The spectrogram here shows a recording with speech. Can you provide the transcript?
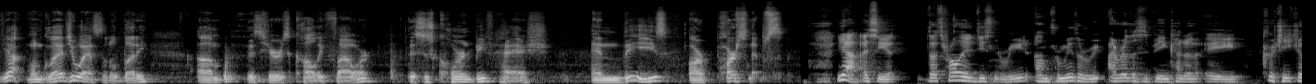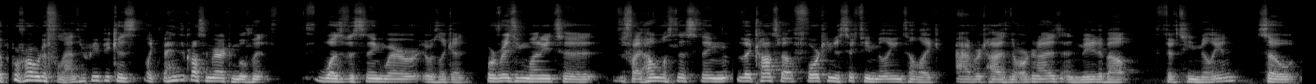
yeah. Well, I'm glad you asked, little buddy. Um, this here is cauliflower. This is corned beef hash, and these are parsnips. Yeah, I see it. That's probably a decent read. Um, for me, the re- I read this as being kind of a critique of performative philanthropy because, like, the Hands Across America movement was this thing where it was like a we're raising money to fight homelessness thing that cost about 14 to 16 million to like advertise and organize and made about 15 million. So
